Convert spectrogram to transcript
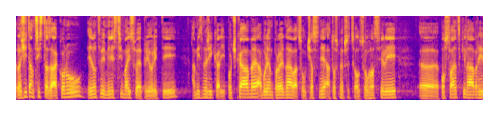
Leží tam 300 zákonů, jednotliví ministři mají své priority a my jsme říkali, počkáme a budeme projednávat současně a to jsme přece odsouhlasili. eh, Poslanecké návrhy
